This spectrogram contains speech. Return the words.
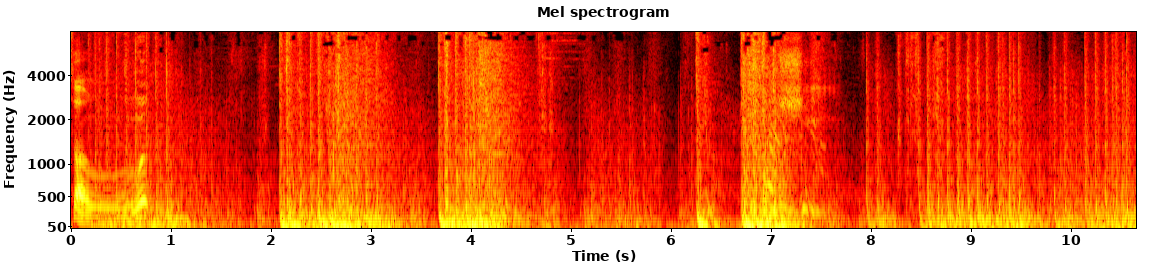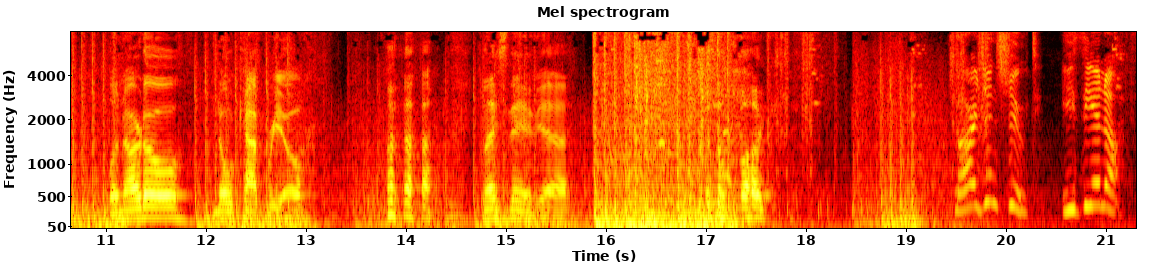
So. Leonardo No Caprio. nice name, yeah. What the fuck? Charge and shoot. Easy enough.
